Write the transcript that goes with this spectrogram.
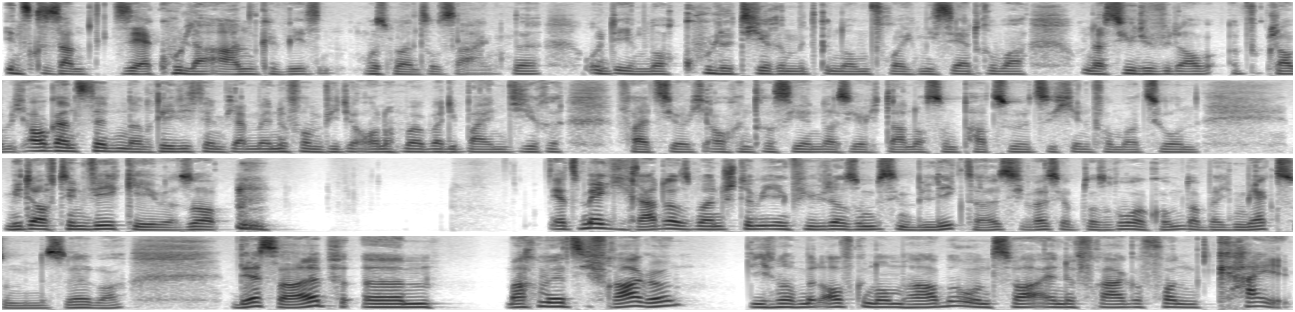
insgesamt sehr cooler Abend gewesen, muss man so sagen. Ne? Und eben noch coole Tiere mitgenommen, freue ich mich sehr drüber. Und das Video wird glaube ich, auch ganz nett. Und dann rede ich nämlich am Ende vom Video auch nochmal über die beiden Tiere, falls sie euch auch interessieren, dass ich euch da noch so ein paar zusätzliche Informationen mit auf den Weg gebe. So. Jetzt merke ich gerade, dass meine Stimme irgendwie wieder so ein bisschen belegter ist. Ich weiß nicht, ob das rüberkommt, aber ich merke es zumindest selber. Deshalb ähm, machen wir jetzt die Frage, die ich noch mit aufgenommen habe, und zwar eine Frage von Kai.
